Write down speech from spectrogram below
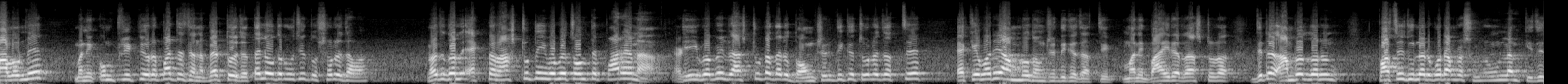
পালনে মানে কমপ্লিটলি ওরা পারতেছে না ব্যর্থ হয়ে যায় তাহলে ওদের উচিত সরে যাওয়া। নয়তো ধরেন একটা রাষ্ট্র তো এইভাবে চলতে পারে না। এইভাবে রাষ্ট্রটা তাদের ধ্বংসের দিকে চলে যাচ্ছে একেবারে আমরা ধ্বংসের দিকে যাচ্ছি। মানে বাইরের রাষ্ট্ররা যেটা আমরা ধরুন পাঁচই জুলাইয়ের পরে আমরা শুনলাম কি যে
